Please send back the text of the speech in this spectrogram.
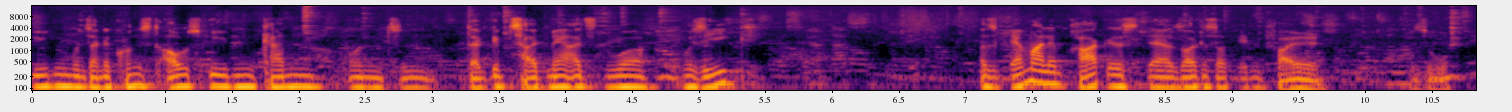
üben und seine Kunst ausüben kann. Und äh, da gibt es halt mehr als nur Musik. Also wer mal in Prag ist, der sollte es auf jeden Fall besuchen.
